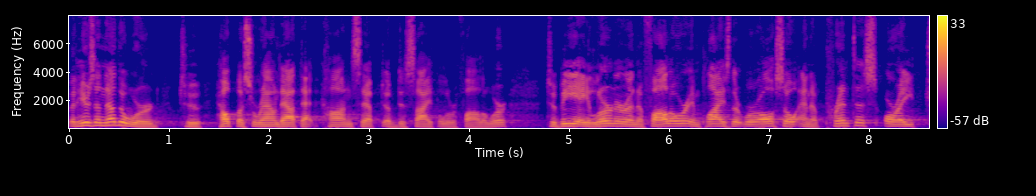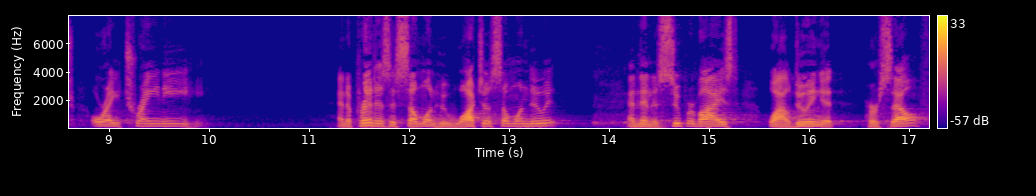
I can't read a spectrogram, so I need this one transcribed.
But here's another word to help us round out that concept of disciple or follower to be a learner and a follower implies that we're also an apprentice or a, or a trainee. An apprentice is someone who watches someone do it and then is supervised while doing it herself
